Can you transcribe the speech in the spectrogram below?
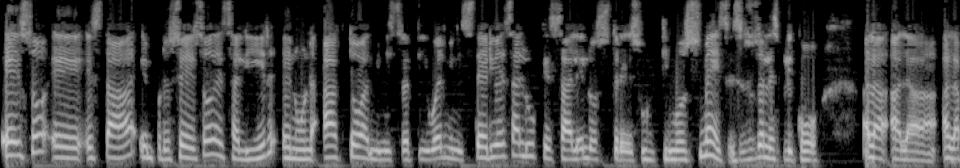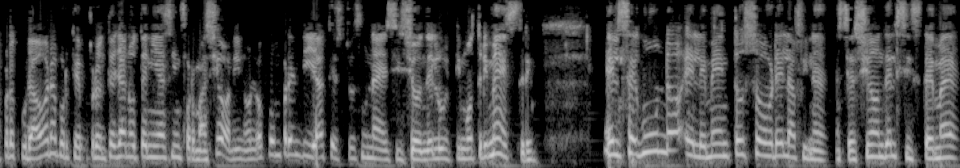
Eso eh, está en proceso de salir en un acto administrativo del Ministerio de Salud que sale los tres últimos meses. Eso se le explicó a la, procuradora porque de pronto ya no tenía esa información y no lo comprendía que esto es una decisión del último trimestre. El segundo elemento sobre la financiación del sistema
